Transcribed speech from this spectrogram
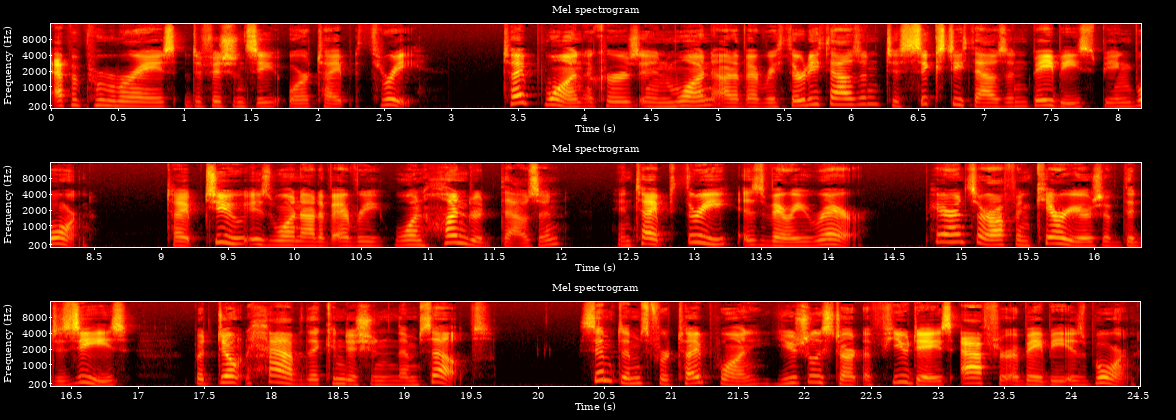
epimerase deficiency, or type 3. Type 1 occurs in 1 out of every 30,000 to 60,000 babies being born. Type 2 is 1 out of every 100,000, and type 3 is very rare. Parents are often carriers of the disease, but don't have the condition themselves. Symptoms for type 1 usually start a few days after a baby is born.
